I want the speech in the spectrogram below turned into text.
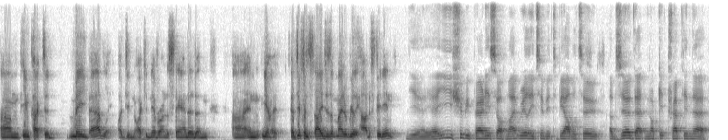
um, impacted me badly. I didn't, I could never understand it, and uh, and you know, at different stages, it made it really hard to fit in. Yeah, yeah, you should be proud of yourself, mate. Really, to be to be able to observe that and not get trapped in the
